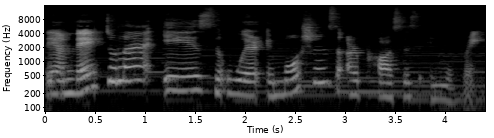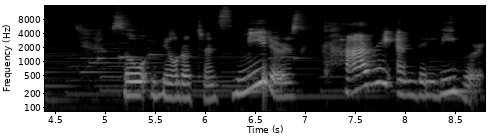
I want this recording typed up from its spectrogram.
The amygdala is where emotions are processed in your brain. So, neurotransmitters carry and deliver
